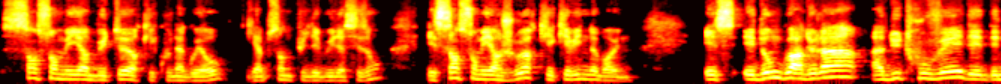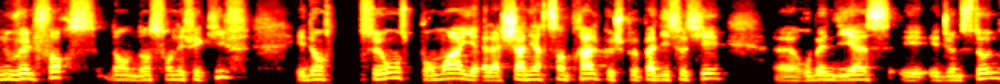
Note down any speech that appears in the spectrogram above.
sans son meilleur buteur qui est Kun Agüero, qui est absent depuis le début de la saison, et sans son meilleur joueur qui est Kevin De Bruyne. Et, donc Guardiola a dû trouver des, nouvelles forces dans, son effectif. Et dans ce 11, pour moi, il y a la charnière centrale que je ne peux pas dissocier, euh, Ruben Diaz et, John Stones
